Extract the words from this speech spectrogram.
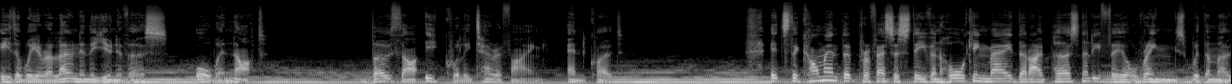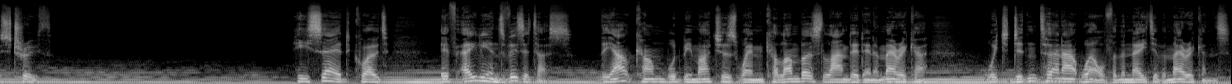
Either we are alone in the universe, or we're not. Both are equally terrifying, end quote. It's the comment that Professor Stephen Hawking made that I personally feel rings with the most truth. He said, quote, If aliens visit us, the outcome would be much as when Columbus landed in America, which didn't turn out well for the Native Americans.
